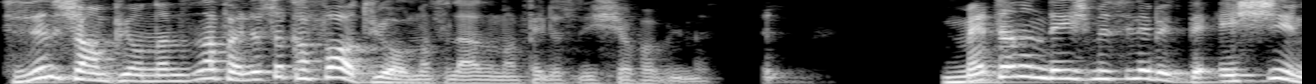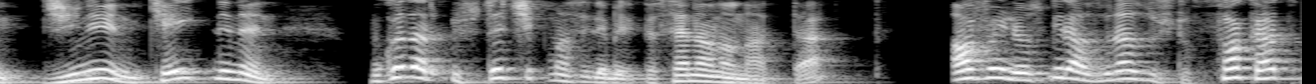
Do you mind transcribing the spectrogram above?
Sizin şampiyonlarınızın Aphelios'a kafa atıyor olması lazım Aphelios'un iş yapabilmesi. Meta'nın değişmesiyle birlikte Eşin, Jin'in, Caitlyn'in bu kadar üste çıkmasıyla birlikte Sena'nın hatta Aphelios biraz biraz düştü. Fakat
